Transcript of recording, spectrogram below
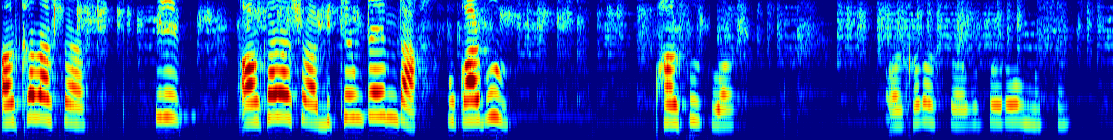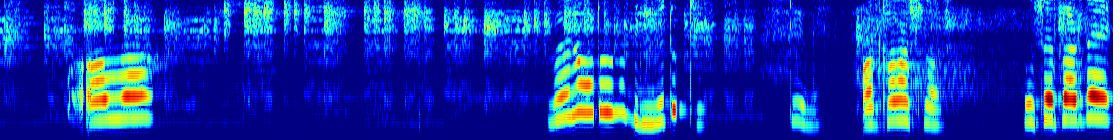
Arkadaşlar bir arkadaşlar bitirdim de bu karpuz karpuz var. Arkadaşlar bu zor olmasın. Allah. Böyle olduğunu bilmiyordum ki. Değil mi? Arkadaşlar bu sefer de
